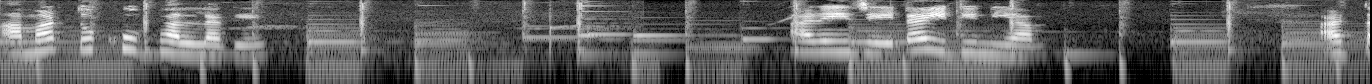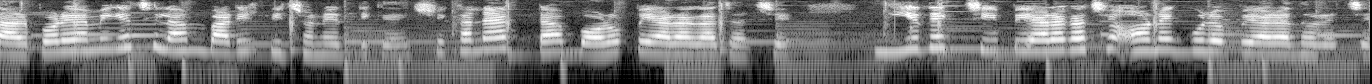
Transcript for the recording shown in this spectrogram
আমার তো খুব ভালো লাগে। আর এই যে, এটা ইডিনিয়াম। আর তারপরে আমি গেছিলাম বাড়ির পিছনের দিকে। সেখানে একটা বড় পেয়ারা গাছ আছে। গিয়ে দেখছি পেয়ারা গাছে অনেকগুলো পেয়ারা ধরেছে।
